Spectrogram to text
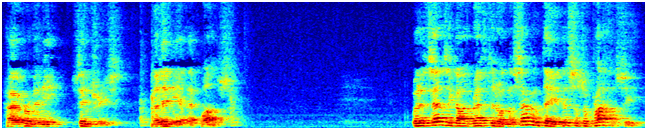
However many centuries, millennia that was. When it says that God rested on the seventh day, this is a prophecy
